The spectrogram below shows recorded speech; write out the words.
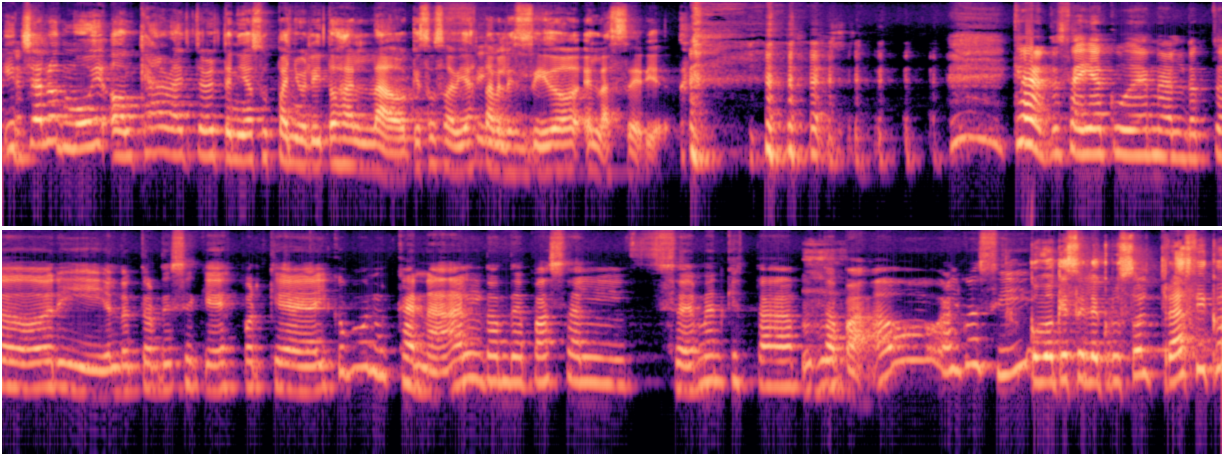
Y Charlotte muy on character tenía sus pañuelitos al lado, que eso se había Sí. establecido en la serie. Claro, entonces ahí acuden al doctor y el doctor dice que es porque hay como un canal donde pasa el semen que está tapado, algo así. Como que se le cruzó el tráfico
